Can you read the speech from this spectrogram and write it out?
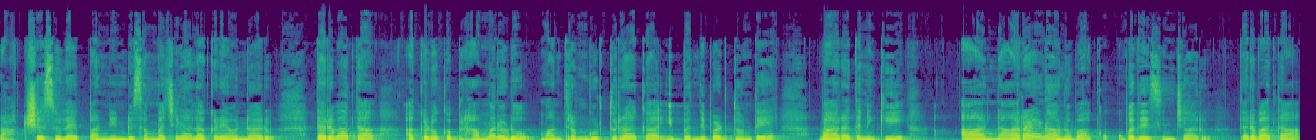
రాక్షసులై పన్నెండు సంవత్సరాలు అక్కడే ఉన్నారు. తర్వాత అక్కడ ఒక బ్రాహ్మణుడు మంత్రం గుర్తురాక ఇబ్బంది పడుతుంటే వారతనికి ఆ నారాయణ అనుభాకం ఉపదేశించారు. తర్వాత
